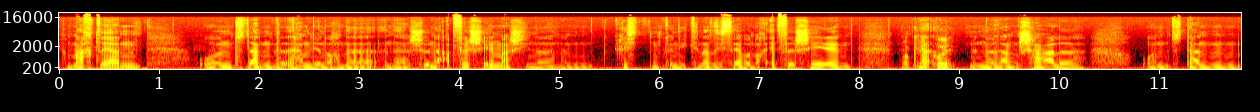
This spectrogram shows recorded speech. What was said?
gemacht werden. Und dann haben wir noch eine, eine schöne Apfelschälmaschine. Dann kriegen, können die Kinder sich selber noch Äpfel schälen. Mit, Okay, einer, cool. mit, mit einer langen Schale. Und dann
